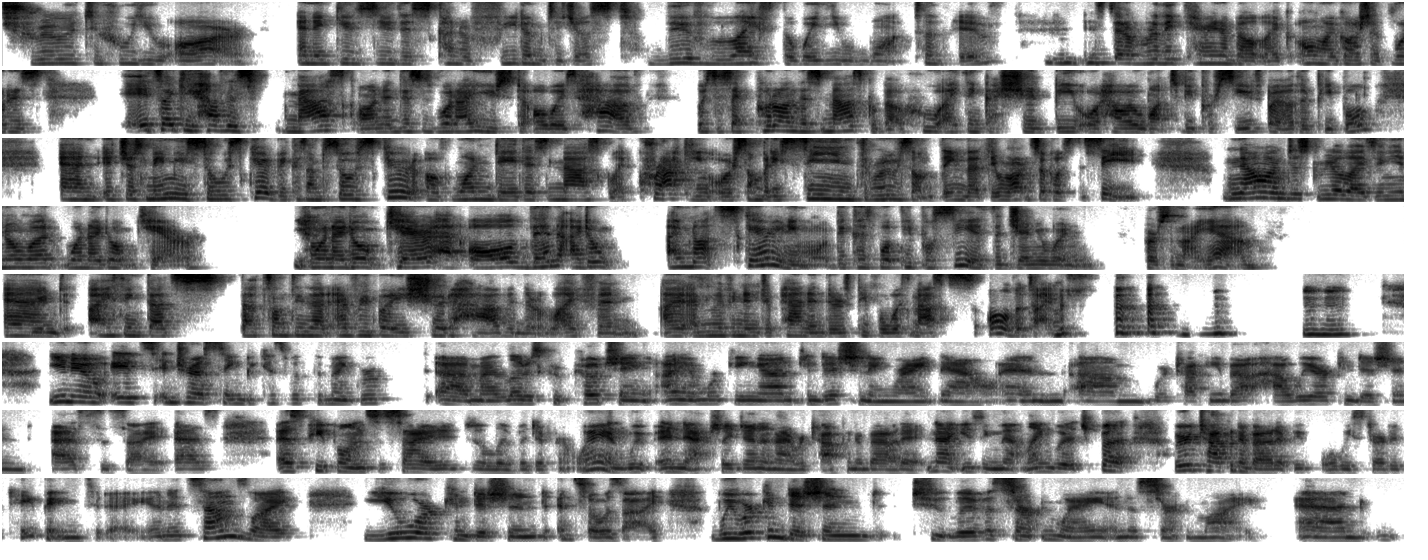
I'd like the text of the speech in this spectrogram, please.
true to who you are and it gives you this kind of freedom to just live life the way you want to live mm-hmm. instead of really caring about like oh my gosh like what is it's like you have this mask on and this is what i used to always have was just like put on this mask about who i think i should be or how i want to be perceived by other people and it just made me so scared because i'm so scared of one day this mask like cracking or somebody seeing through something that they weren't supposed to see now i'm just realizing you know what when i don't care yeah. when I don't care at all, then I don't, I'm not scared anymore because what people see is the genuine person I am. And. I think that's that's something that everybody should have in their life. And I, am living in Japan, and there's people with masks all the time. mm-hmm. Mm-hmm. You know, it's interesting because with the, my group uh, my Lotus Group coaching, I am working on conditioning right now, and um, we're talking about how we are conditioned as society, as as people in society to live a different way. And we, and actually, Jenn and I were talking about it, not using that language, but we were talking about it before we started taping today. And it sounds like you were conditioned, and so was I. We were conditioned to live a certain way in a certain life, and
